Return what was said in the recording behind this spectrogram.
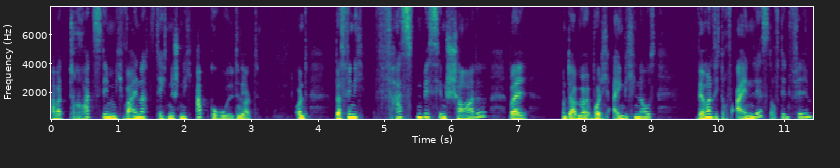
aber trotzdem mich weihnachtstechnisch nicht abgeholt Nee. hat. Und das finde ich fast ein bisschen schade, weil, und da wollte ich eigentlich hinaus, wenn man sich darauf einlässt auf den Film,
